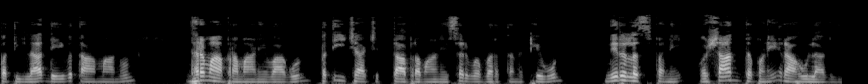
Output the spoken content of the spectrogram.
पतीला देवता मानून धर्माप्रमाणे वागून पतीच्या चित्ताप्रमाणे सर्व वर्तन ठेवून निरलसपणे व शांतपणे राहू लागली.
